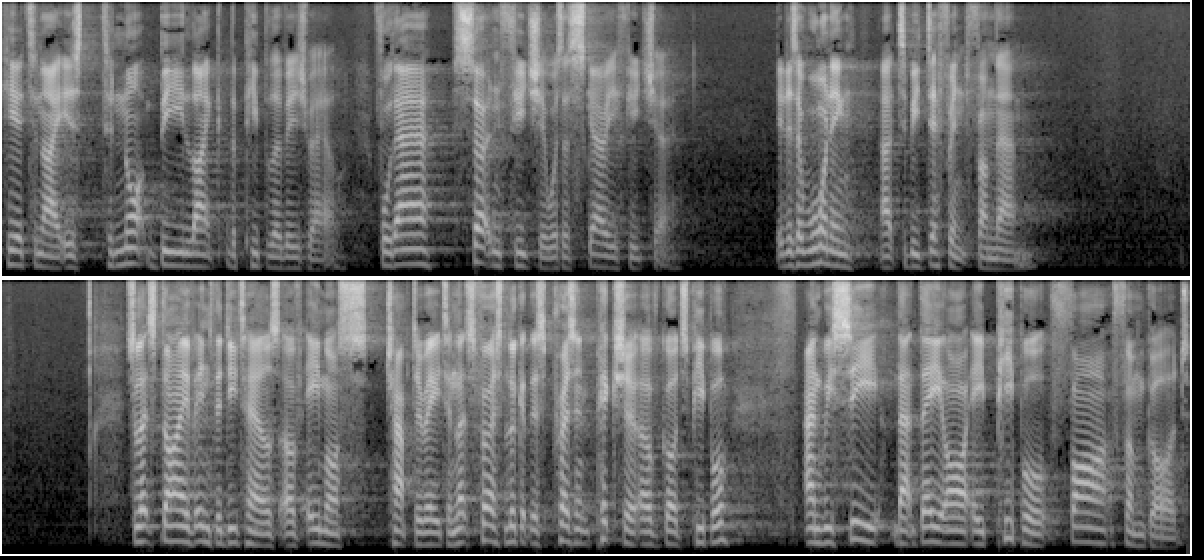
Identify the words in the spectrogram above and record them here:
here tonight is to not be like the people of Israel, for their certain future was a scary future. It is a warning uh, to be different from them. So let's dive into the details of Amos chapter 8. And let's first look at this present picture of God's people. And we see that they are a people far from God.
